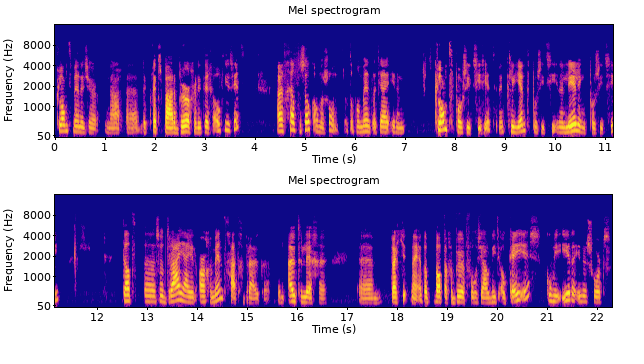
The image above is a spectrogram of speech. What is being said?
klantmanager naar uh, de kwetsbare burger die tegenover je zit. Maar het geldt dus ook andersom. Dat op het moment dat jij in een klantpositie zit, in een cliëntpositie, in een leerlingpositie, dat uh, zodra jij een argument gaat gebruiken om uit te leggen um, dat, je, nou ja, dat wat er gebeurt volgens jou niet oké is, kom je eerder in een soort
